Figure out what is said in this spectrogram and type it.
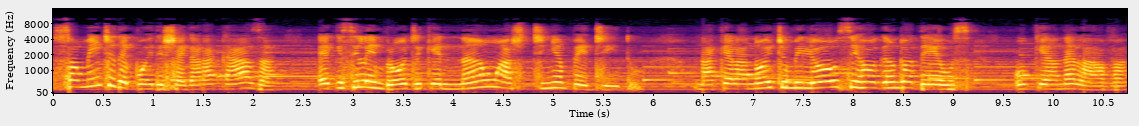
Somente depois de chegar a casa é que se lembrou de que não as tinha pedido. Naquela noite humilhou-se rogando a Deus o que anelava.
